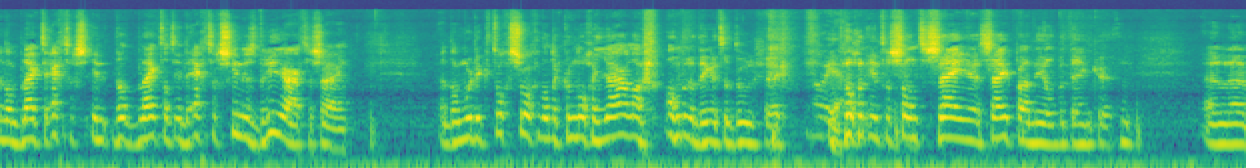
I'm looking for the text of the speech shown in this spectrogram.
En dan blijkt, de echte, ges- in, dat blijkt dat in de echte geschiedenis drie jaar te zijn. En dan moet ik toch zorgen dat ik hem nog een jaar lang andere dingen te doen geef. Oh ja. Nog een interessant zij, eh, zijpaneel bedenken. En eh,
